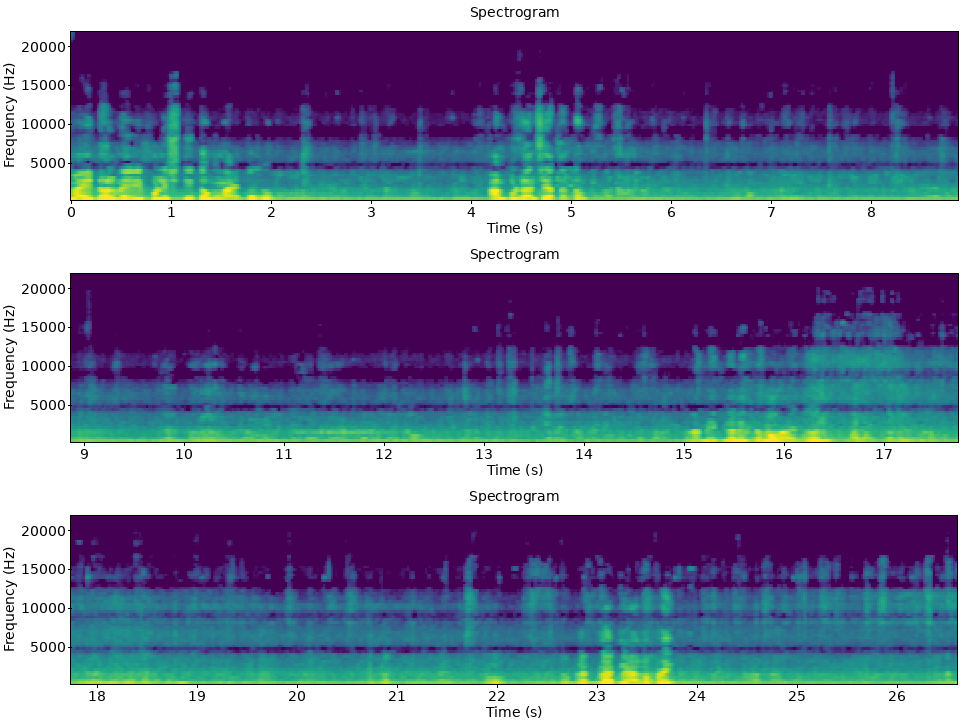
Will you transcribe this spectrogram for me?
Mga idol, may pulis dito mga idol oh. Ambulance yata to. Lamig na nito mga idol. Oh, vlog vlog na ako pre. Kanang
